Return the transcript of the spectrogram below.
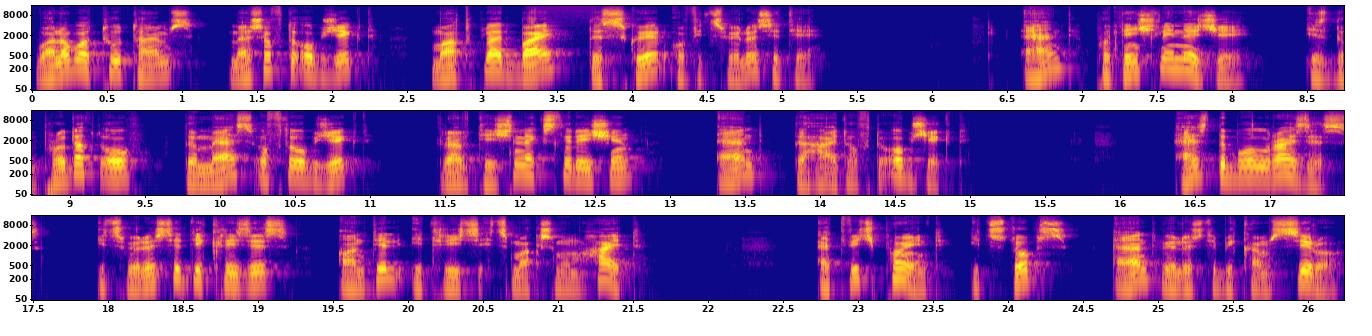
1 over 2 times mass of the object multiplied by the square of its velocity. And potential energy is the product of the mass of the object, gravitational acceleration, and the height of the object. As the ball rises, its velocity decreases until it reaches its maximum height, at which point it stops and velocity becomes zero.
